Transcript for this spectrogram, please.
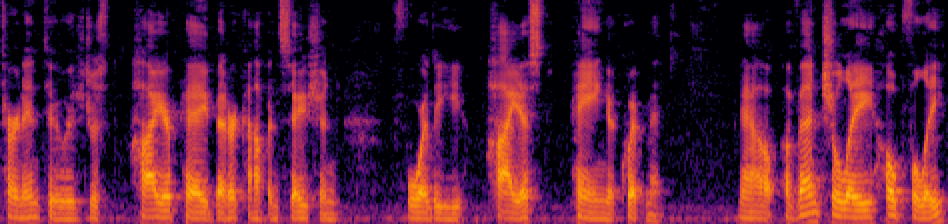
turn into is just higher pay, better compensation for the highest paying equipment. Now, eventually, hopefully,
